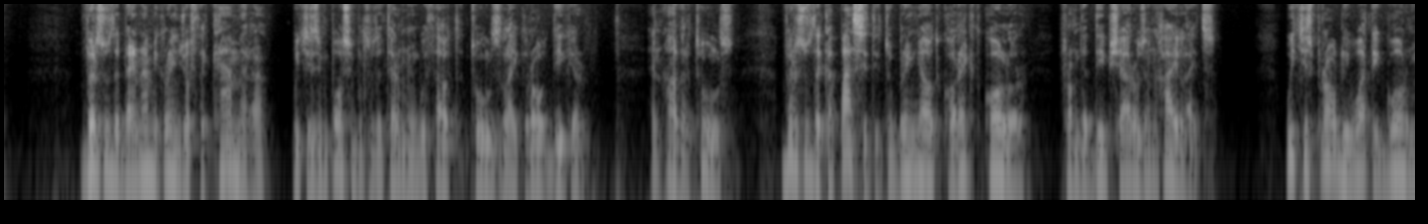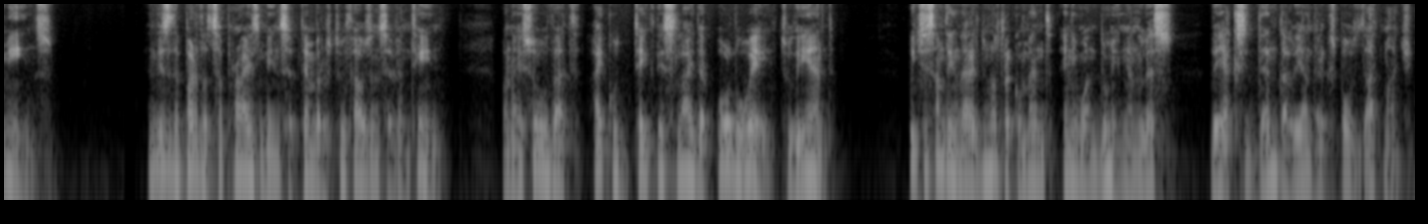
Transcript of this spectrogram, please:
versus the dynamic range of the camera, which is impossible to determine without tools like Raw Digger and other tools, versus the capacity to bring out correct color from the deep shadows and highlights, which is probably what Igor means. And this is the part that surprised me in September of 2017 when I saw that I could take this slider all the way to the end, which is something that I do not recommend anyone doing unless they accidentally underexpose that much,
